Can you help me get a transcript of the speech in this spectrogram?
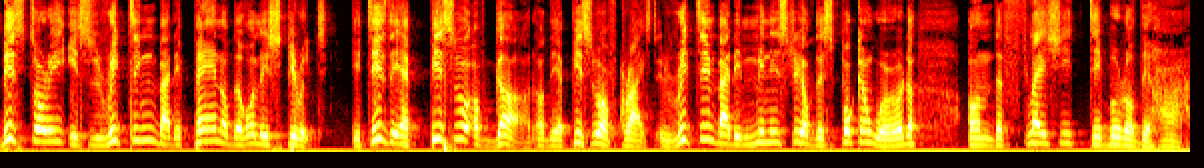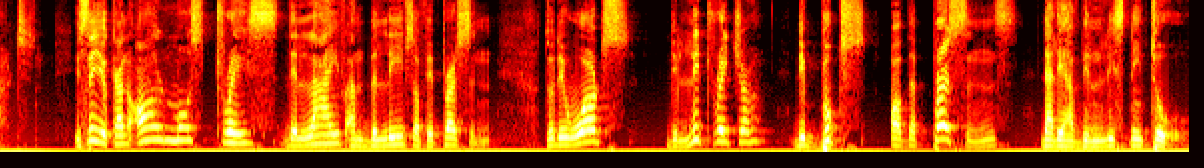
This story is written by the pen of the Holy Spirit. It is the epistle of God or the epistle of Christ, written by the ministry of the spoken word on the fleshy table of the heart. You see, you can almost trace the life and beliefs of a person to the words, the literature, the books of the persons that they have been listening to.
